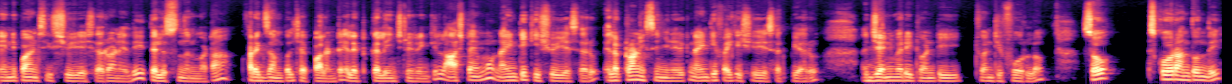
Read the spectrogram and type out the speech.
ఎన్ని పాయింట్స్ ఇష్యూ చేశారు అనేది తెలుస్తుందనమాట ఫర్ ఎగ్జాంపుల్ చెప్పాలంటే ఎలక్ట్రికల్ ఇంజనీరింగ్కి లాస్ట్ టైం నైంటీకి ఇష్యూ చేశారు. ఎలక్ట్రానిక్స్ ఇంజనీరింగ్కి నైంటీ ఫైవ్కి ఇష్యూ చేశారు పిఆర్ జనవరి ట్వంటీ ట్వంటీ ఫోర్లో. సో స్కోర్ అంత ఉంది.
